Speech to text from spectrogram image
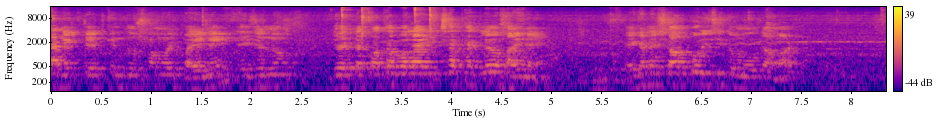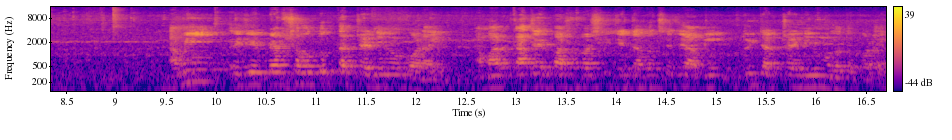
কানেক্টেড কিন্তু সময় পাই নাই। এই জন্য দু একটা কথা বলার ইচ্ছা থাকলেও হয় নাই। এখানে সব পরিচিত মুখ আমার। আমি এই যে ব্যবসা উদ্যোক্তার ট্রেনিংও করাই আমার কাজের পাশাপাশি যেটা হচ্ছে যে আমি দুইটা ট্রেনিং মূলত করাই।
